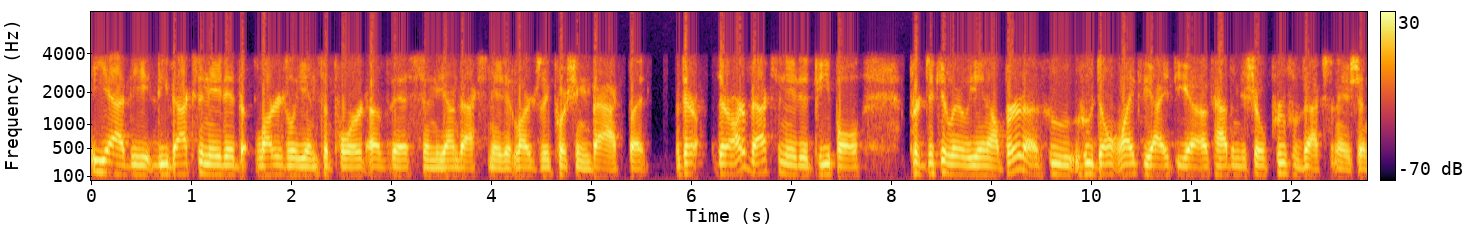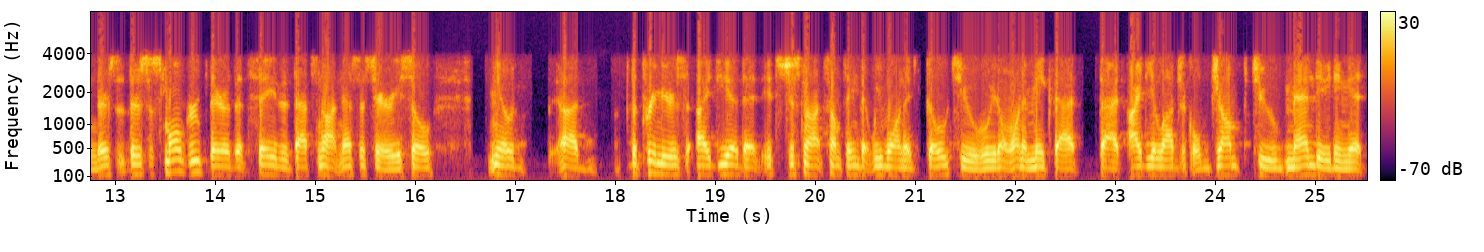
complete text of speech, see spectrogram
yeah, the, the vaccinated largely in support of this, and the unvaccinated largely pushing back. But there there are vaccinated people, particularly in Alberta, who who don't like the idea of having to show proof of vaccination. There's there's a small group there that say that that's not necessary. So, you know. Uh, the premier's idea that it's just not something that we want to go to. We don't want to make that that ideological jump to mandating it.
